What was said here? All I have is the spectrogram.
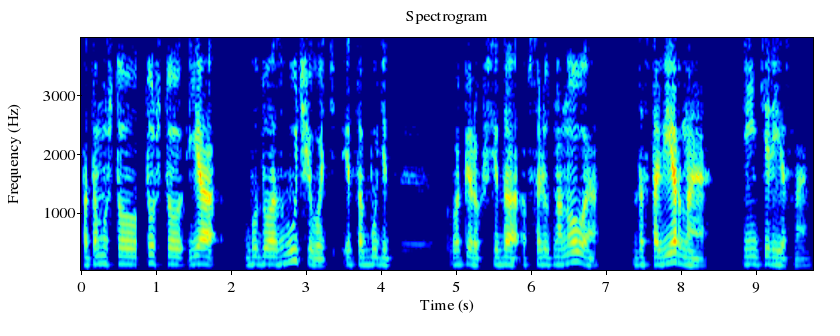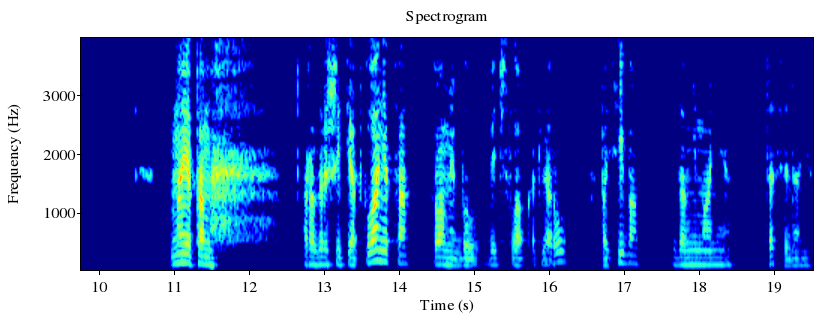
Потому что то, что я буду озвучивать, это будет, э, во-первых, всегда абсолютно новое, достоверное и интересное. На этом разрешите откланяться. С вами был Вячеслав Котляров. Спасибо за внимание. До свидания.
